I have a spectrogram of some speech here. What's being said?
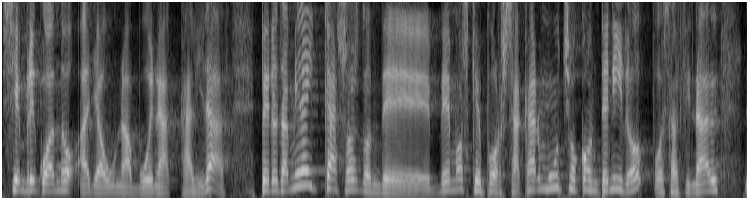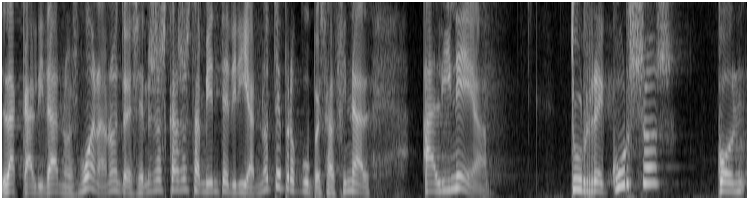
siempre y cuando haya una buena calidad. Pero también hay casos donde vemos que por sacar mucho contenido, pues al final la calidad no es buena, ¿no? Entonces, en esos casos también te diría, no te preocupes, al final alinea tus recursos con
